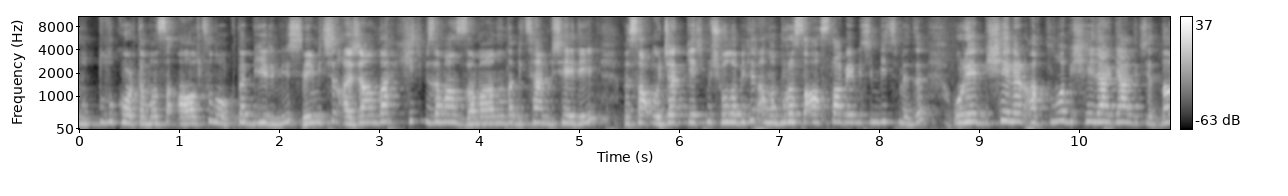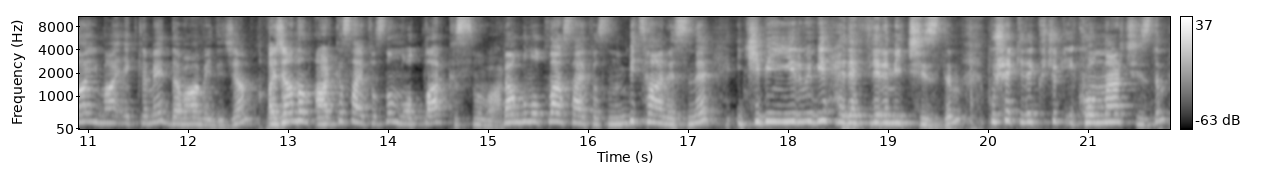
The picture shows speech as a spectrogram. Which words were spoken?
mutluluk ortalaması 6.1'miş. Benim için ajanda hiçbir zaman zamanında biten bir şey değil. Mesela Ocak geçmiş olabilir ama burası asla benim için bitmedi. Oraya bir şeyler aklıma bir şeyler geldikçe daima eklemeye devam edeceğim. Ajandanın arka sayfasında notlar kısmı var. Ben bu notlar sayfasının bir tanesine 2021 hedeflerimi çizdim. Bu şekilde küçük ikonlar çizdim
